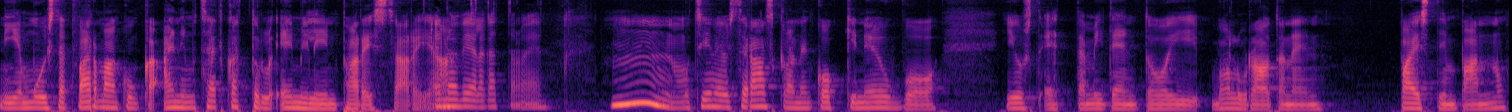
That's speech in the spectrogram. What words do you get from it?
Niin ja muistat varmaan, kun... Ai niin, mutta sä et kattonut Emilin parissarjaa. En ole vielä kattonut, en. Mm, mutta siinä just se ranskalainen kokki neuvoo just, että miten toi valurautainen paistinpannu,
